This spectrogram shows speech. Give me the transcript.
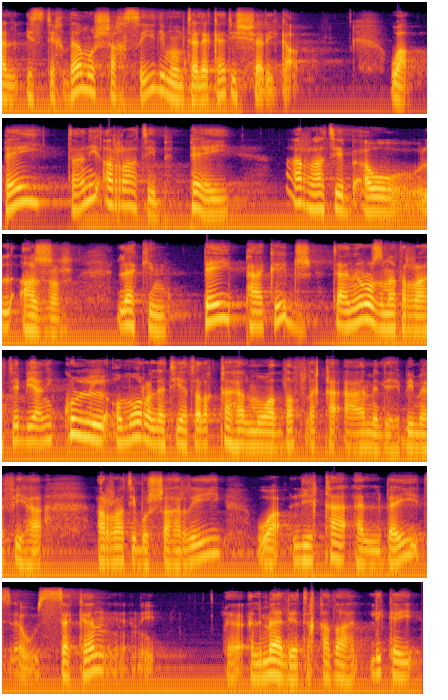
الاستخدام الشخصي لممتلكات الشركة. و pay تعني الراتب pay الراتب أو الأجر. لكن pay package تعني رزمة الراتب يعني كل الأمور التي يتلقاها الموظف لقاء عمله بما فيها الراتب الشهري ولقاء البيت أو السكن يعني آه، المال يتقاضاه لكي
